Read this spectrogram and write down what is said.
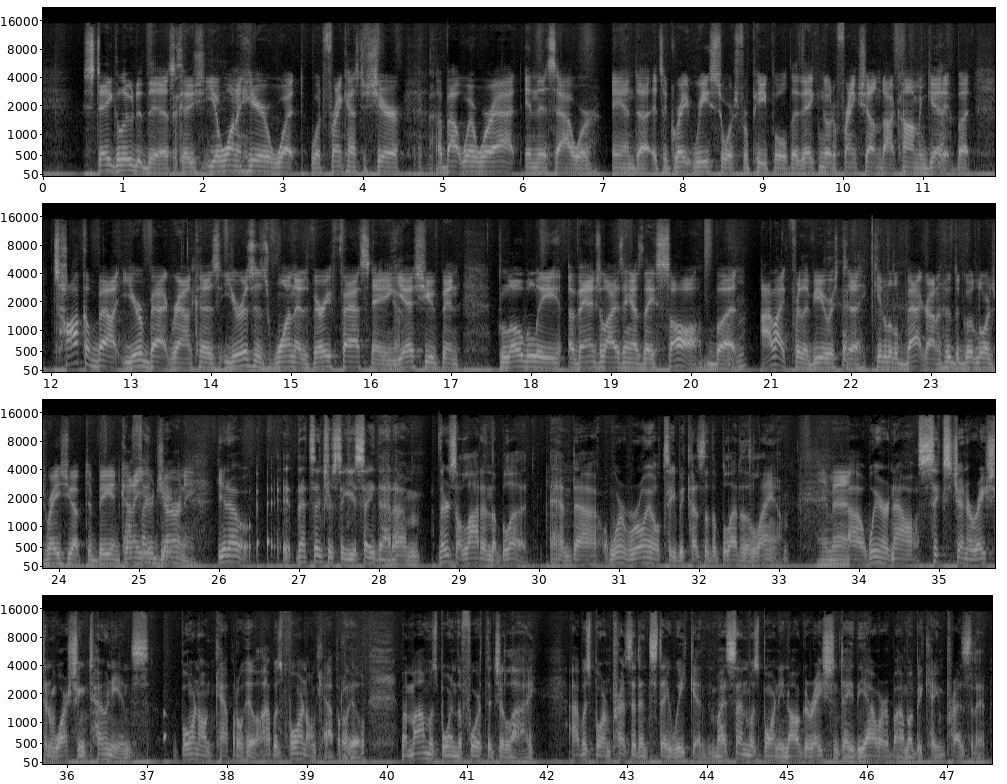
stay glued to this because you'll want to hear what, what Frank has to share about where we're at in this hour. And uh, it's a great resource for people that they can go to frankshelton.com and get Yeah. it. But talk about your background because yours is one that is very fascinating. Yeah. Yes, you've been globally evangelizing as they saw, but Mm-hmm. I like for the viewers to get a little background on who the good Lord's raised you up to be and kind Well, of your thank you. journey. You know, it, that's interesting you say that. Um, there's a lot in the blood, and uh, we're royalty because of the blood of the Lamb. Amen. Uh, we are now sixth generation Washingtonians born on Capitol Hill. I was born on Capitol Hill. My mom was born the 4th of July. I was born President's Day weekend. My son was born Inauguration Day, the hour Obama became president.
